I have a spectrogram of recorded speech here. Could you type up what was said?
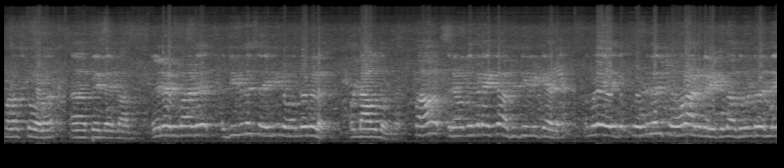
കൊളസ്ട്രോൾ പിന്നെ എന്താ അങ്ങനെ ഒരുപാട് ജീവിതശൈലി രോഗങ്ങൾ ഉണ്ടാവുന്നുണ്ട്. അപ്പോൾ ആ രോഗങ്ങളെയൊക്കെ അതിജീവിക്കാൻ നമ്മൾ കൂടുതൽ ചോറാണ് കഴിക്കുന്നത്. അതുകൊണ്ട് തന്നെ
